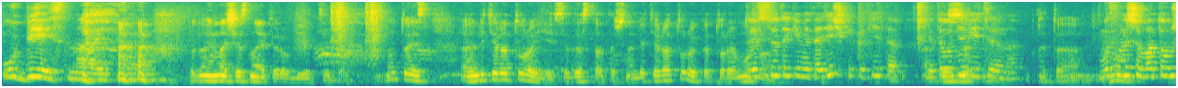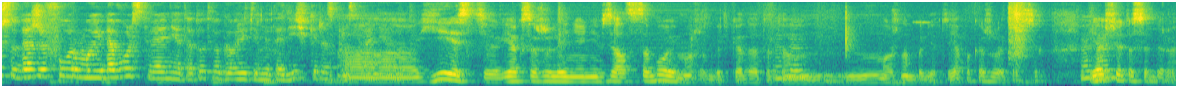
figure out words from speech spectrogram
Убей снайпера! Потому иначе снайпер убьет тебя. Ну, то есть э, литература есть, и достаточно литературы, которая То можно... есть все-таки методички какие-то? Это удивительно. Это, Мы ну, слышим о том, что даже формы и довольствия нет, а тут вы говорите, методички распространяют. а, Есть, я, к сожалению, не взял с собой, может быть, когда-то там можно будет, я покажу это все. Я все это собираю.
